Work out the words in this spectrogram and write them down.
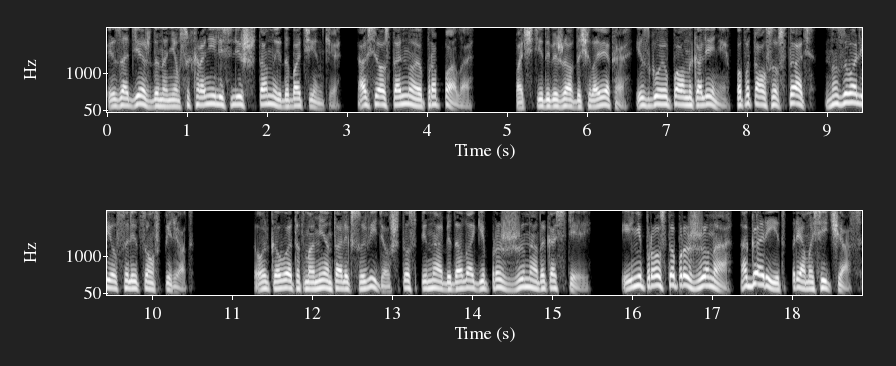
Из одежды на нем сохранились лишь штаны да ботинки, а все остальное пропало. Почти добежав до человека, изгой упал на колени, попытался встать, но завалился лицом вперед. Только в этот момент Алекс увидел, что спина бедолаги прожжена до костей. И не просто прожжена, а горит прямо сейчас.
